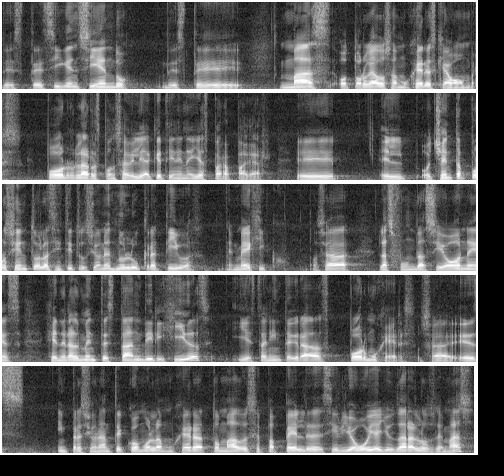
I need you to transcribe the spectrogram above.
este, siguen siendo este, más otorgados a mujeres que a hombres por la responsabilidad que tienen ellas para pagar. Eh, el 80% de las instituciones no lucrativas en México, o sea, las fundaciones generalmente están dirigidas y están integradas por mujeres. O sea, es impresionante cómo la mujer ha tomado ese papel de decir yo voy a ayudar a los demás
